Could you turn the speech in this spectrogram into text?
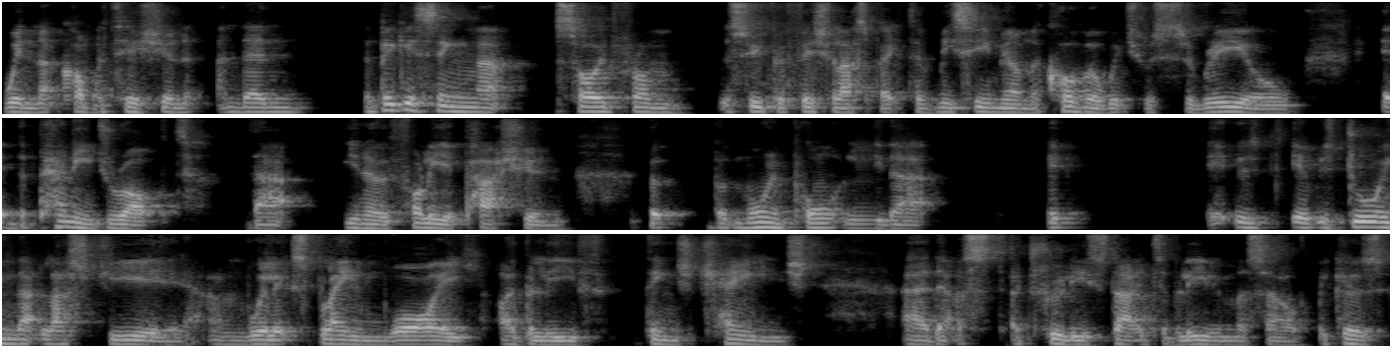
win that competition. And then the biggest thing that, aside from the superficial aspect of me seeing me on the cover, which was surreal, it, the penny dropped. That you know, follow your passion, but but more importantly, that it it was it was during that last year, and we'll explain why I believe things changed. Uh, that I, truly started to believe in myself because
